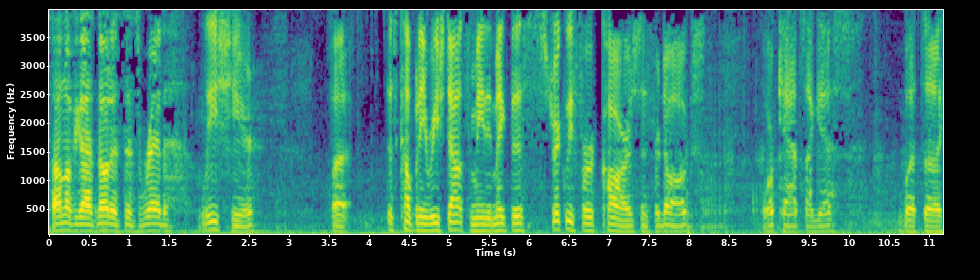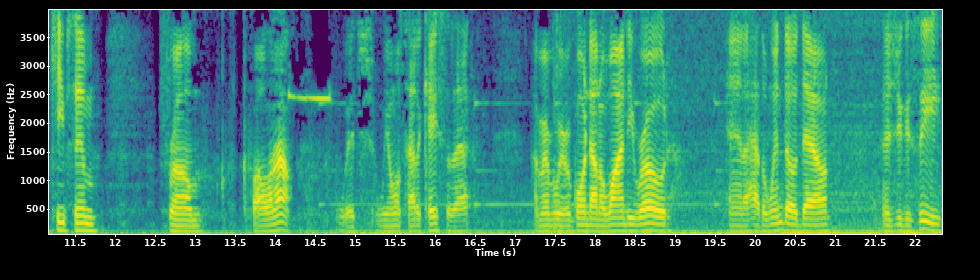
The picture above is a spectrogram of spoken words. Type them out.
So I don't know if you guys noticed this red leash here, but this company reached out to me. They make this strictly for cars and for dogs or cats, I guess. But uh, keeps him from falling out, which we almost had a case of that. I remember we were going down a windy road and I had the window down. As you can see,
